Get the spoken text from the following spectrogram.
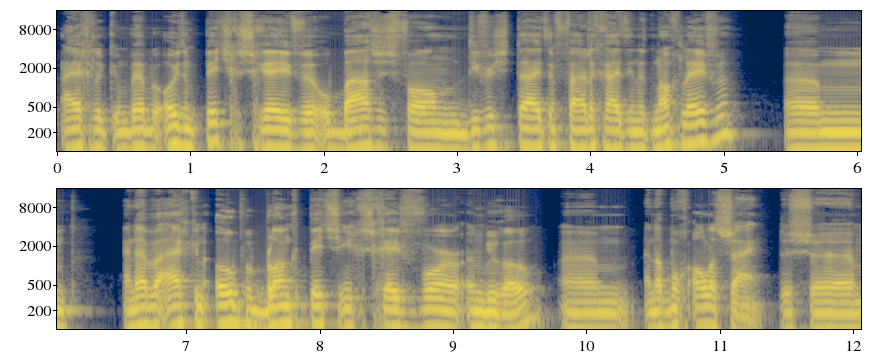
eigenlijk, we hebben ooit een pitch geschreven op basis van diversiteit en veiligheid in het nachtleven. Ehm, en daar hebben we eigenlijk een open blank pitch ingeschreven voor een bureau. Ehm, en dat mocht alles zijn. Dus ehm,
